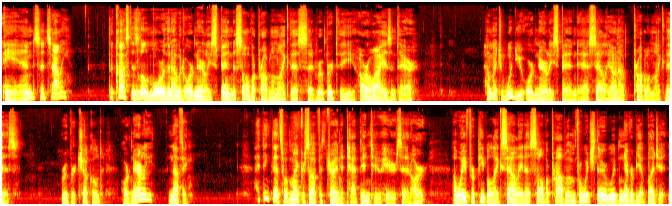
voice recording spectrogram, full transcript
And, said Sally. The cost is a little more than I would ordinarily spend to solve a problem like this, said Rupert. The ROI isn't there. How much would you ordinarily spend, asked Sally, on a problem like this? Rupert chuckled. Ordinarily? Nothing. I think that's what Microsoft is trying to tap into here, said Art. A way for people like Sally to solve a problem for which there would never be a budget.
